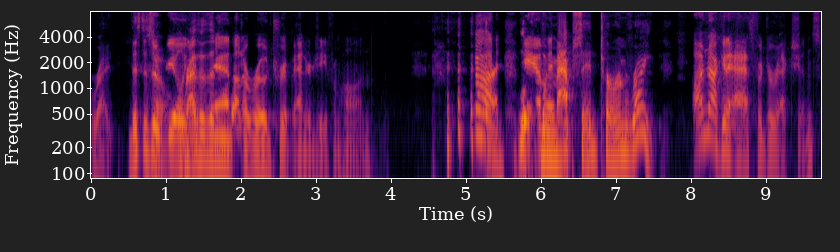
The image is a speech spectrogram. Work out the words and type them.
right. This is So, a real rather than on a road trip energy from Han. God Look, damn the it! map said turn right. I'm not going to ask for directions.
